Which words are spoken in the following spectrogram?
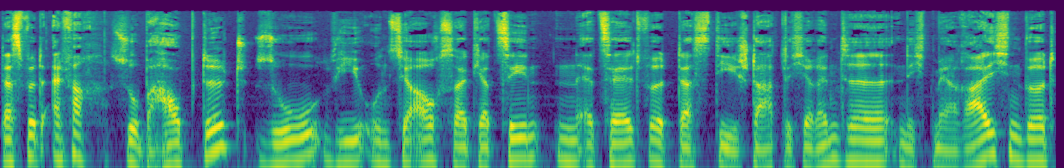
Das wird einfach so behauptet, so wie uns ja auch seit Jahrzehnten erzählt wird, dass die staatliche Rente nicht mehr reichen wird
